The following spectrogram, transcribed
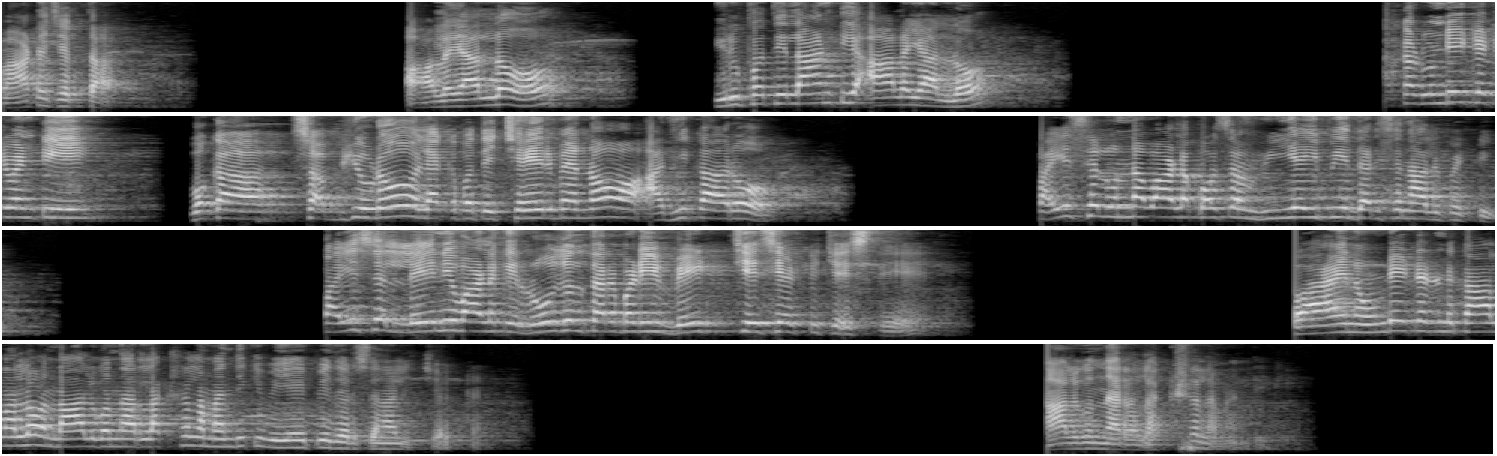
మాట చెప్తా. ఆలయాల్లో తిరుపతి లాంటి ఆలయాల్లో అక్కడ ఉండేటటువంటి ఒక సభ్యుడో లేకపోతే చైర్మనో అధికారో పైసలు ఉన్న వాళ్ళ కోసం విఐపి దర్శనాలు పెట్టి పైసలు లేని వాళ్ళకి రోజుల తరబడి వెయిట్ చేసేట్టు చేస్తే ఆయన ఉండేటటువంటి కాలంలో నాలుగున్నర లక్షల మందికి విఐపి దర్శనాలు ఇచ్చేట నాలుగున్నర లక్షల మందికి.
